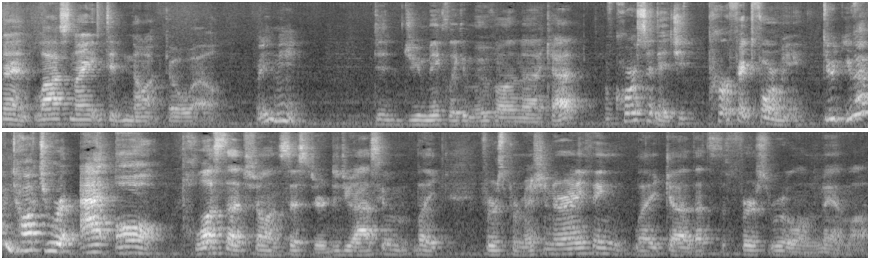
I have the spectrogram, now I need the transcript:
Man, last night did not go well. What do you mean? Did you make like a move on uh, Kat? Of course I did. She's perfect for me. Dude, you haven't talked to her at all. Plus that Sean's sister. Did you ask him like for his permission or anything? Like uh, that's the first rule on the man law.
